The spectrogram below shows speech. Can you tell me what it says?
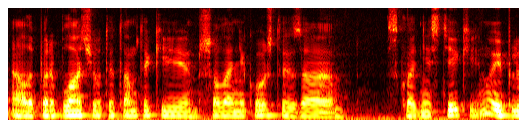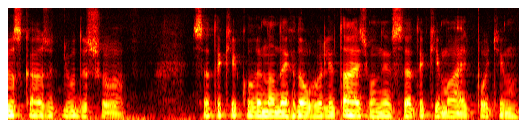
Але переплачувати там такі шалені кошти за складні стійки. Ну і плюс кажуть люди, що все-таки, коли на них довго літають, вони все-таки мають потім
